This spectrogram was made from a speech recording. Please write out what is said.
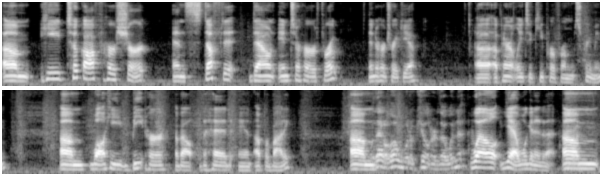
Um. He took off her shirt and stuffed it down into her throat, into her trachea. Uh, apparently to keep her from screaming. Um. While he beat her about the head and upper body. Um. Well, that alone would have killed her, though, wouldn't it? Well, yeah, we'll get into that. Um,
